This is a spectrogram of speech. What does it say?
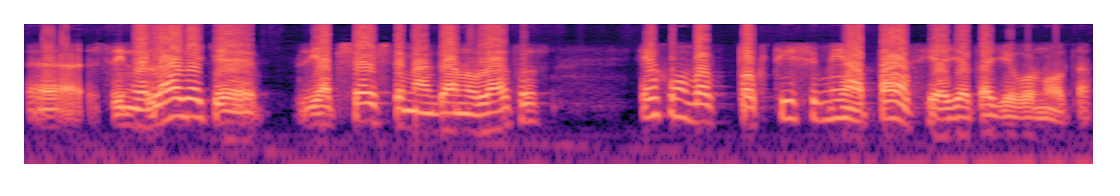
Ε, στην Ελλάδα και διαψεύστε με αν κάνω λάθος έχουμε αποκτήσει μία απάθεια για τα γεγονότα.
